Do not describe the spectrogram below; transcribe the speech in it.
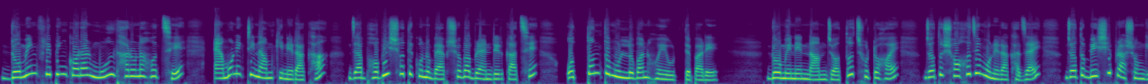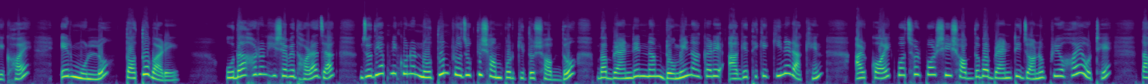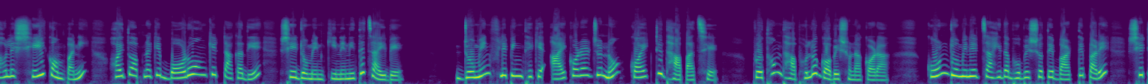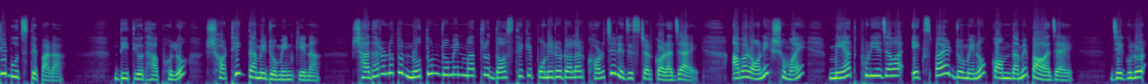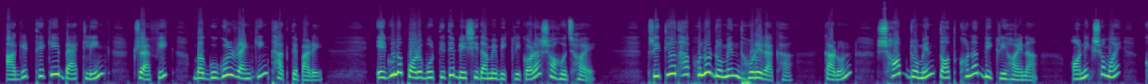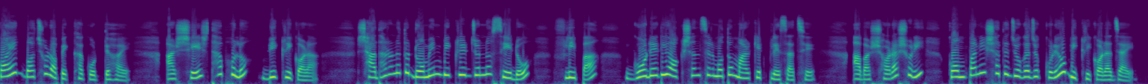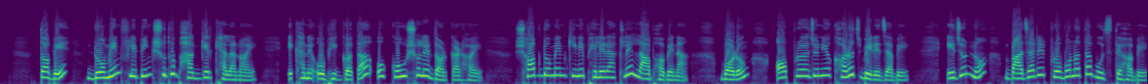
ডোমেন ফ্লিপিং করার মূল ধারণা হচ্ছে এমন একটি নাম কিনে রাখা যা ভবিষ্যতে কোনো ব্যবসা বা ব্র্যান্ডের কাছে অত্যন্ত মূল্যবান হয়ে উঠতে পারে। ডোমেনের নাম যত ছোট হয়, যত সহজে মনে রাখা যায়, যত বেশি প্রাসঙ্গিক হয়, এর মূল্য তত বাড়ে। উদাহরণ হিসেবে ধরা যাক, যদি আপনি কোনো নতুন প্রযুক্তি সম্পর্কিত শব্দ বা ব্র্যান্ডের নাম ডোমেন আকারে আগে থেকে কিনে রাখেন আর কয়েক বছর পর সেই শব্দ বা ব্র্যান্ডটি জনপ্রিয় হয়ে ওঠে, তাহলে সেই কোম্পানি হয়তো আপনাকে বড় অঙ্কের টাকা দিয়ে সেই ডোমেন কিনে নিতে চাইবে। ডোমেন ফ্লিপিং থেকে আয় করার জন্য কয়েকটি ধাপ আছে। প্রথম ধাপ হল গবেষণা করা। কোন ডোমেনের চাহিদা ভবিষ্যতে বাড়তে পারে সেটি বুঝতে পারা। দ্বিতীয় ধাপ হল সঠিক দামে ডোমেন কেনা। সাধারণত নতুন ডোমেন মাত্র 10 থেকে পনেরো ডলার খরচে রেজিস্টার করা যায়। আবার অনেক সময় মেয়াদ ফুরিয়ে যাওয়া এক্সপায়ার্ড ডোমেনও কম দামে পাওয়া যায়, যেগুলোর আগের থেকেই ব্যাকলিঙ্ক ট্র্যাফিক বা গুগল র্যাঙ্কিং থাকতে পারে। এগুলো পরবর্তীতে বেশি দামে বিক্রি করা সহজ হয়। তৃতীয় ধাপ হল ডোমেন ধরে রাখা, কারণ সব ডোমেন তৎক্ষণাৎ বিক্রি হয় না। অনেক সময় কয়েক বছর অপেক্ষা করতে হয়। আর শেষ ধাপ হল বিক্রি করা। সাধারণত ডোমেন বিক্রির জন্য সেডো, ফ্লিপা গোডেডি অকশনসের মতো মার্কেট প্লেস আছে। আবার সরাসরি কোম্পানির সাথে যোগাযোগ করেও বিক্রি করা যায়। তবে ডোমেন ফ্লিপিং শুধু ভাগ্যের খেলা নয়, এখানে অভিজ্ঞতা ও কৌশলের দরকার হয়। সব ডোমেন কিনে ফেলে রাখলে লাভ হবে না, বরং অপ্রয়োজনীয় খরচ বেড়ে যাবে। এজন্য বাজারের প্রবণতা বুঝতে হবে।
